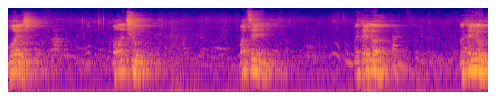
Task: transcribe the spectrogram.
Лоїш. Маланчук. Марцинін. Михайльов. Михайлюк.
